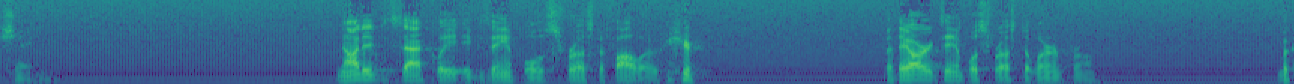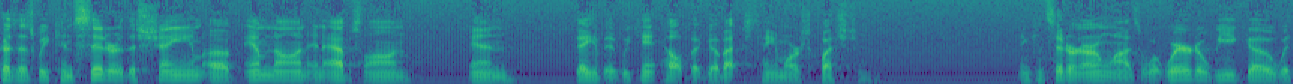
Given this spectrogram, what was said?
shame. not exactly examples for us to follow here, but they are examples for us to learn from. Because as we consider the shame of Amnon and Absalom and David, we can't help but go back to Tamar's question and consider in our own lives where do we go with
